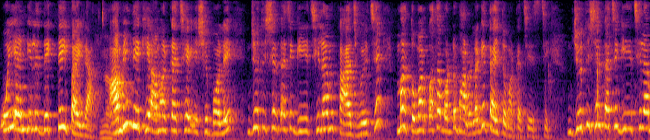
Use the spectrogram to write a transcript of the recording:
ওই অ্যাঙ্গেলে দেখতেই পাই না। না। আমি দেখি আমার কাছে এসে বলে জ্যোতিষের কাছে গিয়েছিলাম কাজ হয়েছে। মা তোমার কথা বড্ড ভালো লাগে তাই তোমার কাছে এসেছি। জ্যোতিষের কাছে গিয়েছিলাম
